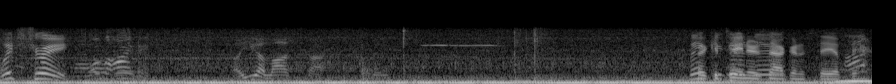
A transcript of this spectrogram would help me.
Which tree? One behind me. Oh, you got lots of time. The Think you're good container's not going to stay up Huh? there.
